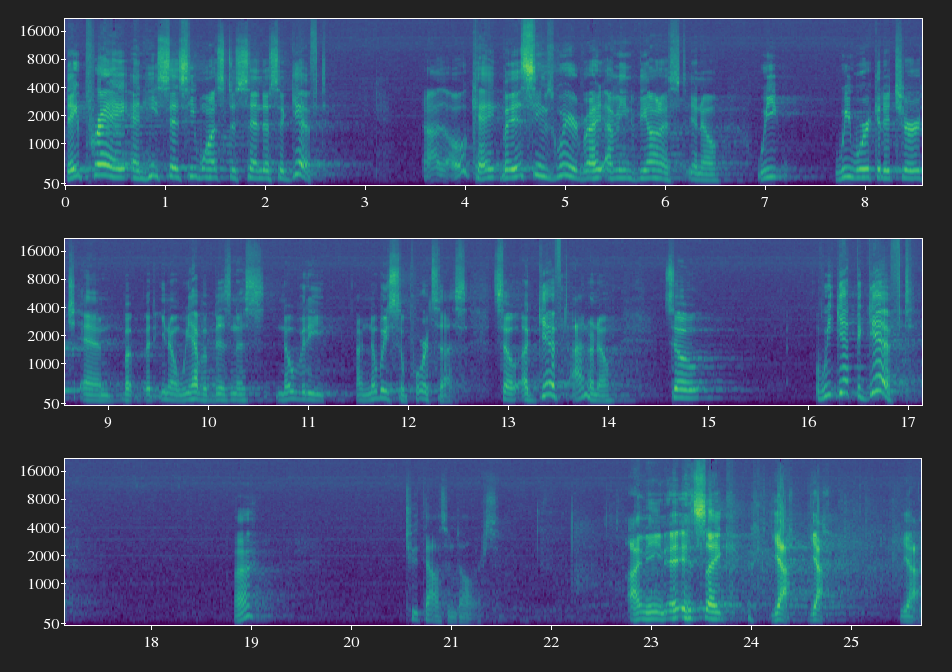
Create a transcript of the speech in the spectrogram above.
they pray, and he says he wants to send us a gift. Uh, okay, but it seems weird, right? I mean, to be honest, you know, we, we work at a church, and, but, but, you know, we have a business. Nobody, uh, nobody supports us. So a gift, I don't know. So we get the gift. Huh? $2,000. I mean, it's like, yeah, yeah, yeah.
